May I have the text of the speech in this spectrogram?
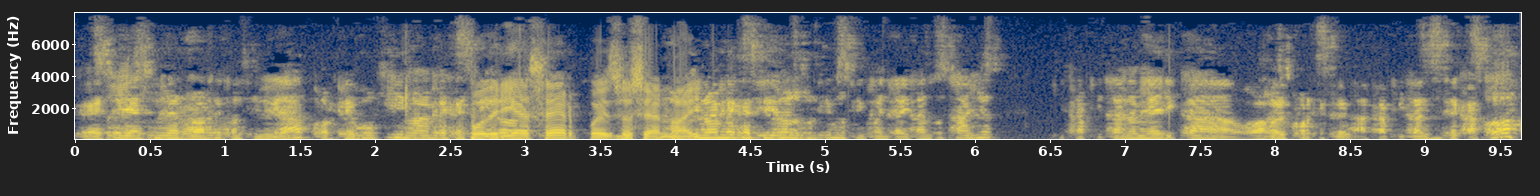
eso ya es un error de continuidad, porque Bucky no ha envejecido. Podría ser, pues, o sea, no Bucky hay... no ha envejecido en los últimos cincuenta y tantos años. Y Capitán América, o a veces porque se- a Capitán sí se casó,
